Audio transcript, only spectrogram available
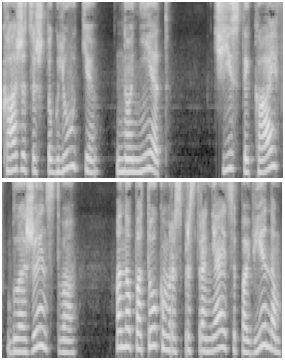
Кажется, что глюки, но нет. Чистый кайф, блаженство. Оно потоком распространяется по венам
